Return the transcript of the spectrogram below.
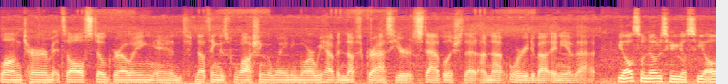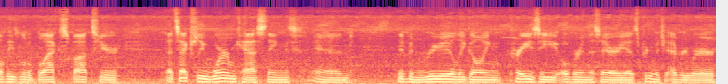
long term. It's all still growing and nothing is washing away anymore. We have enough grass here established that I'm not worried about any of that. You also notice here you'll see all these little black spots here. That's actually worm castings and they've been really going crazy over in this area. It's pretty much everywhere.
